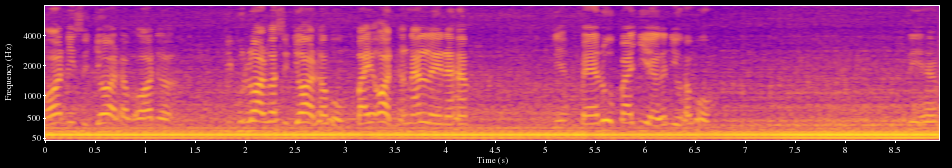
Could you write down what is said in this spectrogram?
ออสนี่สุดยอดครับออสก็ พี่บุญรอดก็สุดยอดครับผมใบอ่อนทั้งนั้นเลยนะครับ เนี่ยแปรรูปปลาเหยื่อกันอยู่ครับผม นี่ครับ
